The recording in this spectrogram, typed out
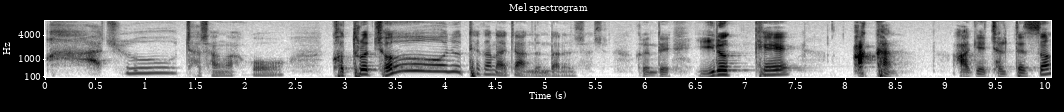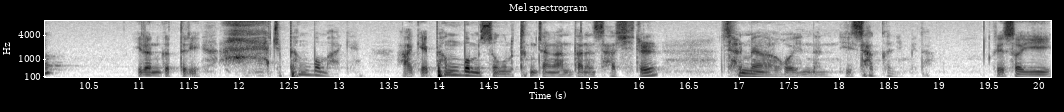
아주 자상하고 겉으로 전혀 태가 나지 않는다는 사실 그런데 이렇게 악한 악의 절대성 이런 것들이 아주 평범하게 악의 평범성으로 등장한다는 사실을 설명하고 있는 이 사건입니다. 그래서 이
